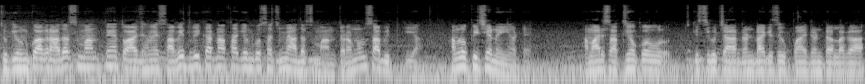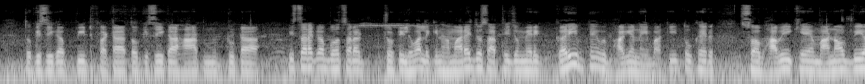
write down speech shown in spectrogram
चूँकि उनको अगर आदर्श मानते हैं तो आज हमें साबित भी करना था कि उनको सच में आदर्श मानते हैं। हम लोग साबित किया। हम लोग पीछे नहीं हटे। हमारे साथियों को किसी को चार डंडा, किसी को पाँच डंडा लगा तो किसी का पीठ फटा तो किसी का हाथ टूटा, इस तरह का बहुत सारा चोटिल हुआ, लेकिन हमारे जो साथी जो मेरे करीब थे, वो भागे नहीं बाकी। तो खैर, स्वाभाविक है मानवीय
